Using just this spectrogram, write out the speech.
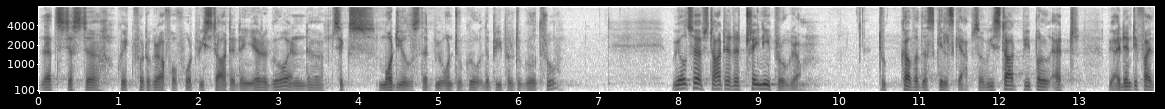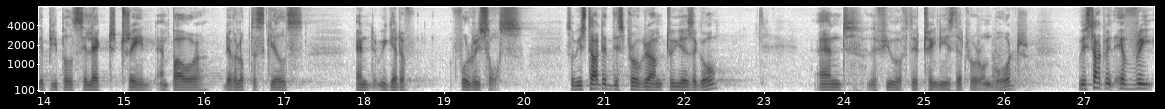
That's just a quick photograph of what we started a year ago and uh, six modules that we want to go, the people to go through. We also have started a trainee program to cover the skills gap. So we start people at, we identify the people, select, train, empower, develop the skills, and we get a full resource. So we started this program two years ago, and the few of the trainees that were on board. We start with every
